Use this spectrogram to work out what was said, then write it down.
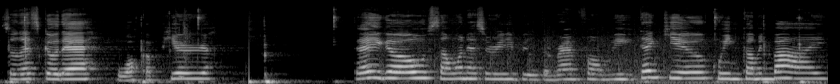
so let's go there. Walk up here. There you go. Someone has already built a ramp for me. Thank you. Queen coming by.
